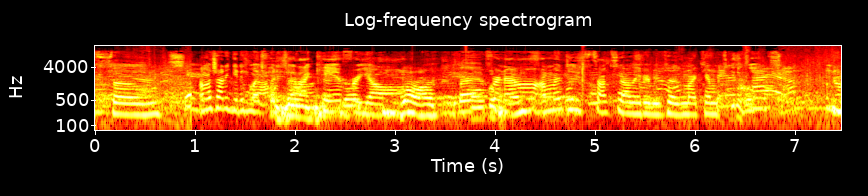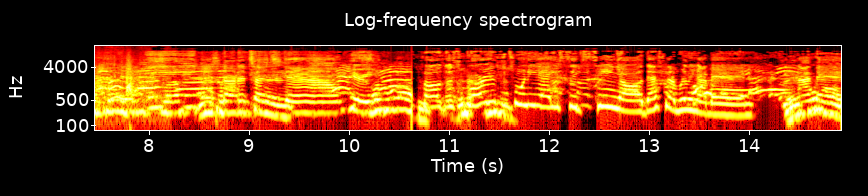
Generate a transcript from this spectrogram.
So I'm to try to get as much footage as I can for y'all. But for now, I'm to just talk to y'all later because my camera's going to Got a touchdown. Period. So the score is 28-16, y'all. That's not really not bad. Not bad.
